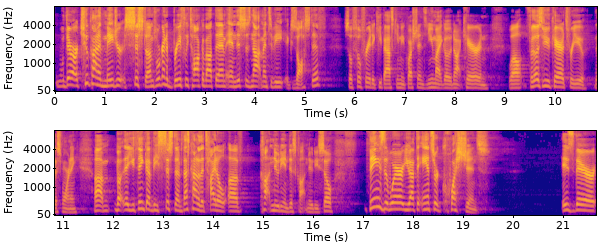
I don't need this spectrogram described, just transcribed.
there are two kind of major systems. We're going to briefly talk about them, and this is not meant to be exhaustive. So feel free to keep asking me questions, and you might go not care. And well, for those of you who care, it's for you this morning. Um, but you think of these systems, that's kind of the title of continuity and discontinuity. So things where you have to answer questions. Is there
